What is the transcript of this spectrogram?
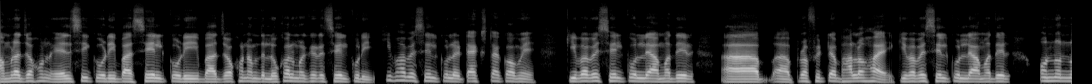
আমরা যখন এলসি করি বা সেল করি বা যখন আমাদের লোকাল মার্কেটে সেল করি, কীভাবে সেল করলে ট্যাক্সটা কমে? কীভাবে সেল করলে আমাদের প্রফিটটা ভালো হয়? কীভাবে সেল করলে আমাদের অন্য অন্য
